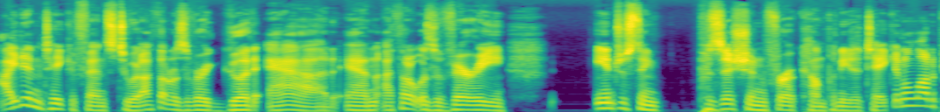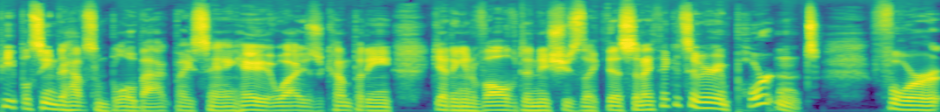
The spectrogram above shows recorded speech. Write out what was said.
I didn't take offense to it. I thought it was a very good ad, and I thought it was a very interesting position for a company to take. And a lot of people seem to have some blowback by saying, Hey, why is a company getting involved in issues like this? And I think it's very important for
